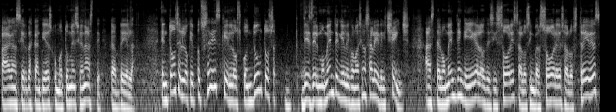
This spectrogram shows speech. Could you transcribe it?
pagan ciertas cantidades como tú mencionaste, Gabriela. Entonces, lo que sucede es que los conductos, desde el momento en que la información sale del exchange hasta el momento en que llega a los decisores, a los inversores, a los traders,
